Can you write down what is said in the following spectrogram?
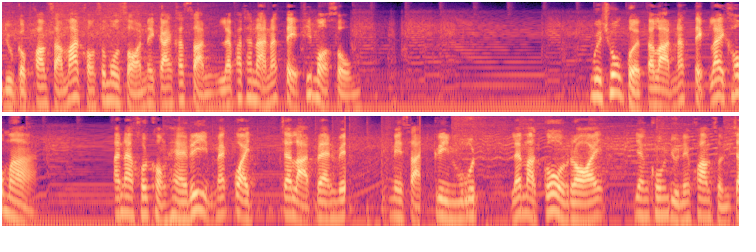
อยู่กับความสามารถของสโมสรในการคัดสรรและพัฒนานักเตะที่เหมาะสม เมื่อช่วงเปิดตลาดนักเตะไล่เข้ามา อนาคตของแฮร์รี่แม็กไกวร์จลาดแบรนเวตเมสันกรีนวูดและมาโก้ร้อยยังคงอยู่ในความสนใจ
